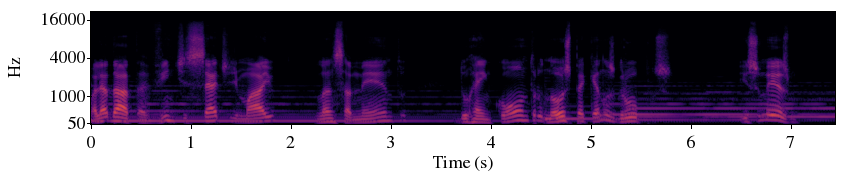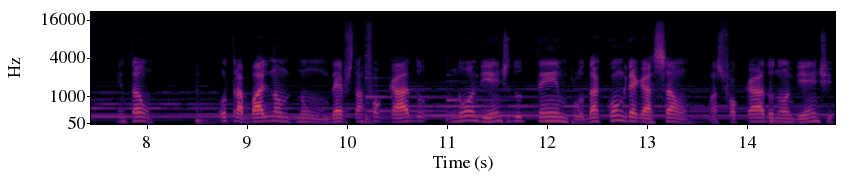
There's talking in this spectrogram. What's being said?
Olha a data, 27 de maio, lançamento do reencontro nos pequenos grupos. Isso mesmo. Então, o trabalho não, não deve estar focado no ambiente do templo, da congregação, mas focado no ambiente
